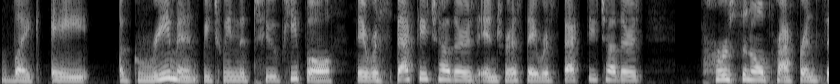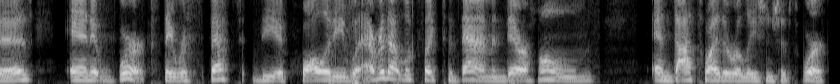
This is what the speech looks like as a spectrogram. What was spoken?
like a agreement between the two people. They respect each other's interests, they respect each other's personal preferences, and it works. They respect the equality, whatever that looks like to them in their homes, and that's why their relationships work.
